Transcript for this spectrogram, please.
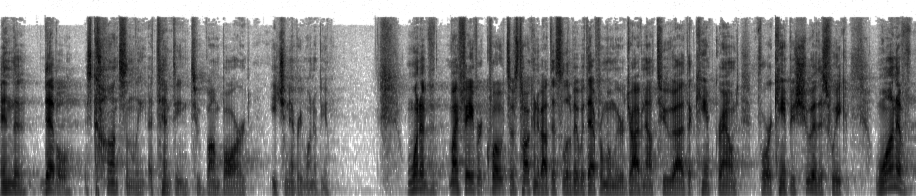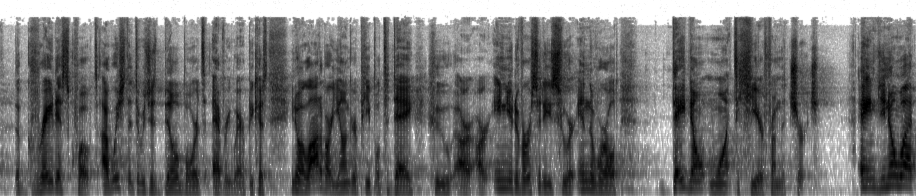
And the devil is constantly attempting to bombard each and every one of you. One of my favorite quotes, I was talking about this a little bit with Ephraim when we were driving out to uh, the campground for Camp Yeshua this week. One of the greatest quotes. I wish that there was just billboards everywhere because, you know, a lot of our younger people today who are, are in universities, who are in the world, they don't want to hear from the church. And you know what?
